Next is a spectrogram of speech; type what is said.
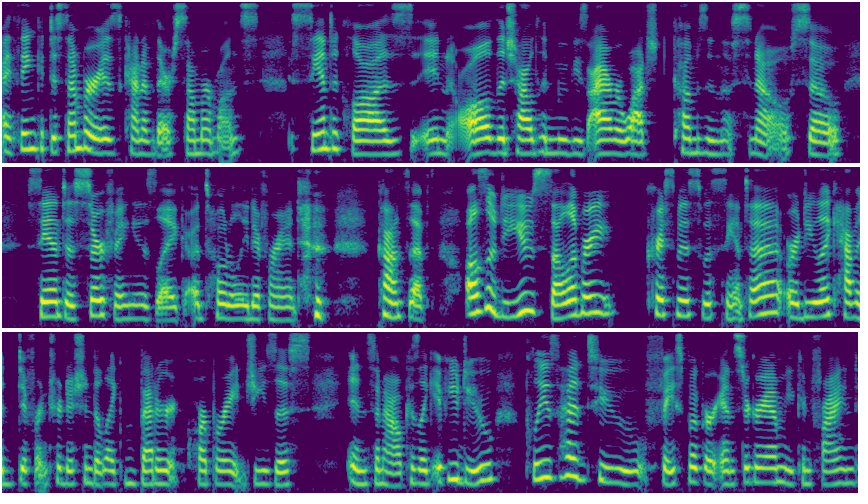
I think December is kind of their summer months. Santa Claus in all the childhood movies I ever watched comes in the snow. So Santa surfing is like a totally different concept. Also, do you celebrate Christmas with Santa or do you like have a different tradition to like better incorporate Jesus in somehow because like if you do please head to facebook or instagram. You can find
